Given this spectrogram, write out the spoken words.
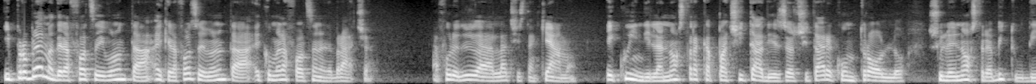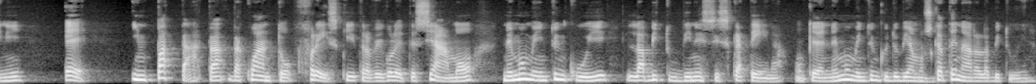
Il problema della forza di volontà è che la forza di volontà è come la forza nelle braccia. A furia di usarla ci stanchiamo, e quindi la nostra capacità di esercitare controllo sulle nostre abitudini è impattata da quanto freschi, tra virgolette, siamo nel momento in cui l'abitudine si scatena, ok? Nel momento in cui dobbiamo scatenare l'abitudine.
